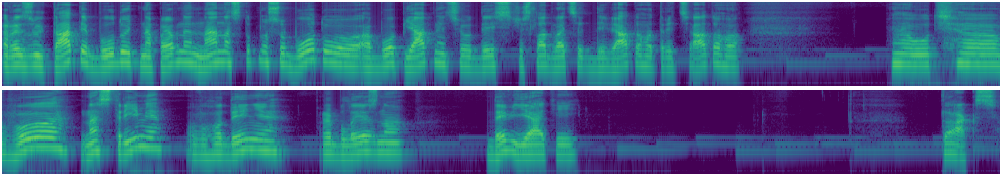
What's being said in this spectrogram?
результати будуть, напевне, на наступну суботу або п'ятницю, десь числа 29-30. От е, в, на стрімі в годині приблизно 9. Такс.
